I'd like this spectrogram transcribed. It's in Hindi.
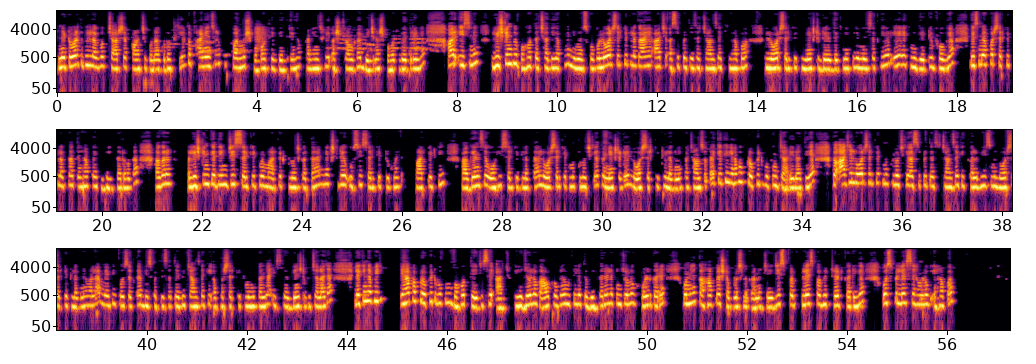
नेटवर्थ भी लगभग चार से पाँच गुना ग्रोथ किया तो फाइनेंशियल परफॉर्मेंस बहुत ही बेहतरीन है फाइनेंशियली स्ट्रांग है बिज़नेस बहुत बेहतरीन है, और इसने लिस्टिंग भी बहुत अच्छा दिया अपने निवेशकों को। लोअर सर्किट लगाए, आज अस्सी प्रतिशत चांस है कि यहाँ पर लोअर सर्किट नेक्स्ट डे देखने के लिए मिल सकती है, और ये एक निगेटिव हो गया इसमें अपर सर्किट लगता तो यहाँ पर एक बेहतर होगा। अगर लिस्टिंग के दिन जिस सर्किट में मार्केट क्लोज करता है नेक्स्ट डे उसी सर्किट में मार्केट की अगेन से वही सर्किट लगता है लोअर सर्किट में क्लोज किया तो नेक्स्ट डे लोअर सर्किट ही लगने का चांस होता है, क्योंकि यहाँ पर प्रॉफिट बुकिंग जारी रहती है। तो आज ये लोअर सर्किट में क्लोज किया, अस्सी प्रतिशत चांस है कि कल भी इसमें लोअर सर्किट लगने वाला है। मे भी हो सकता है बीस प्रतिशत भी चांस है कि अपर सर्किट में निकल जाए इसके अगेंस्ट भी चला जाए। लेकिन अभी यहाँ पर प्रॉफिट बुकिंग बहुत तेज़ी से आ चुकी है। जो लोग आउट हो गए, उनके लिए तो बेहतर है, लेकिन जो लोग होल्ड करे, उन्हें कहाँ पे स्टॉप लॉस लगाना चाहिए? जिस प्लेस पर भी ट्रेड कर रही है, उस प्लेस से हम लोग यहाँ पर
